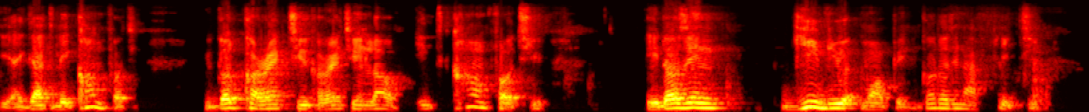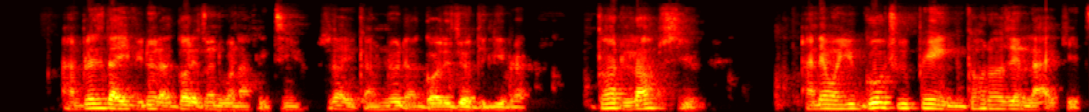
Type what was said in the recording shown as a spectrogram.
exactly comfort you. God correct you, correct you in love. It comforts you. It doesn't give you more pain. God doesn't afflict you. And blessed that if you know that God is not the one afflicting you, so that you can know that God is your deliverer. God loves you. And then when you go through pain, God doesn't like it.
